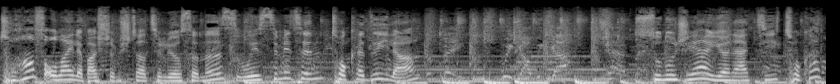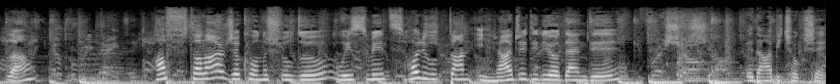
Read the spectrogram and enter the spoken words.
tuhaf olayla başlamıştı hatırlıyorsanız. Will Smith'in tokadıyla sunucuya yönelttiği tokatla haftalarca konuşuldu. Will Smith Hollywood'dan ihraç ediliyor dendi ve daha birçok şey.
